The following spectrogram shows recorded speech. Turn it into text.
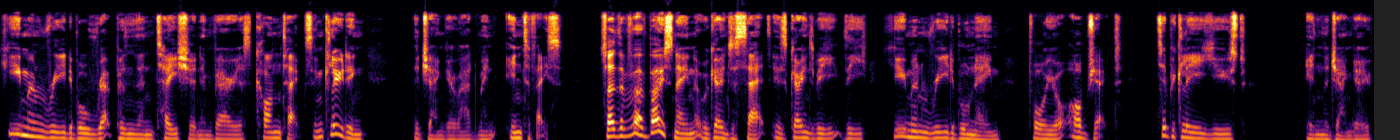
human readable representation in various contexts, including the Django admin interface. So the verbose name that we're going to set is going to be the human readable name for your object, typically used in the Django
